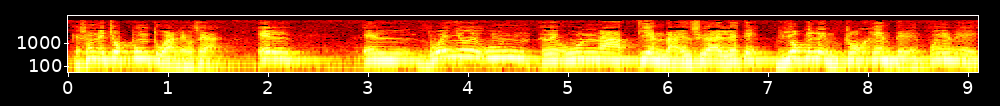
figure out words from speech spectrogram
que son hechos puntuales. O sea, el, el dueño de, un, de una tienda en Ciudad del Este vio que le entró gente, después de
